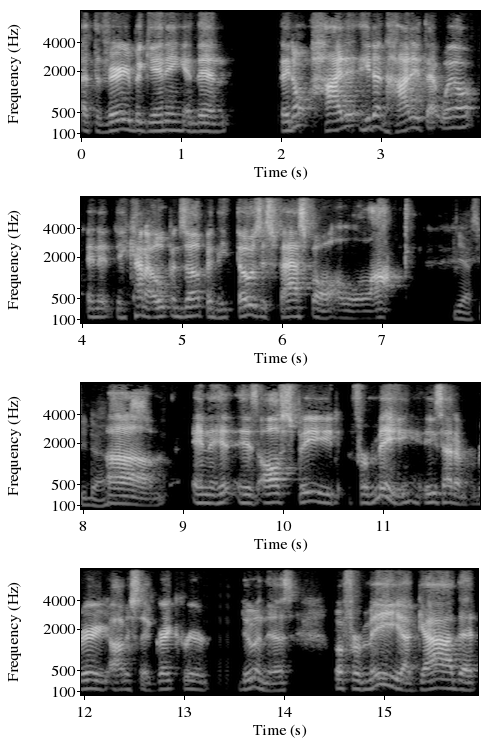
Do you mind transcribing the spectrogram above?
at the very beginning, and then they don't hide it. He doesn't hide it that well, and it, he kind of opens up and he throws his fastball a lot. Yes, he does. Um, and his off speed, for me, he's had a very obviously a great career doing this. But for me, a guy that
